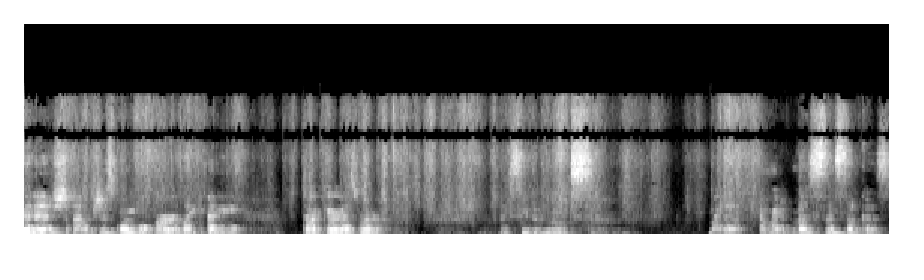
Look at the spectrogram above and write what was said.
Finished. I'm just going over like any dark areas where I see the roots. Might have I might have missed and stuff because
